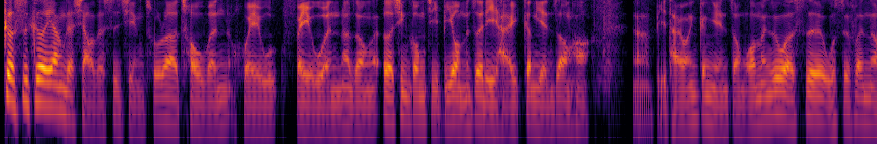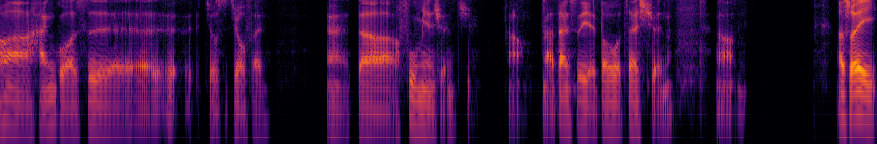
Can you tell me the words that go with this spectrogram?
各式各样的小的事情，除了丑闻、绯绯闻那种恶性攻击，比我们这里还更严重哈，嗯，比台湾更严重。我们如果是五十分的话，韩国是九十九分，嗯的负面选举，好，那但是也都在选啊，啊，所以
